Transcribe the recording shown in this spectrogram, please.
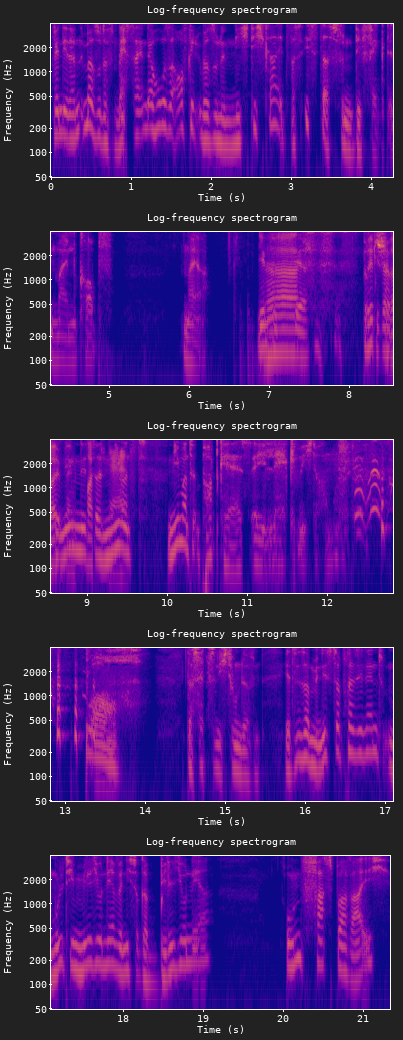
wenn dir dann immer so das Messer in der Hose aufgeht über so eine Nichtigkeit, was ist das für ein Defekt in meinem Kopf? Naja. Jedenfalls Ah, ist der britische Premierminister niemand, niemand, Podcast, ey, leck mich doch mal. Boah, das hättest du nicht tun dürfen. Jetzt ist er Ministerpräsident, Multimillionär, wenn nicht sogar Billionär, unfassbar reich.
